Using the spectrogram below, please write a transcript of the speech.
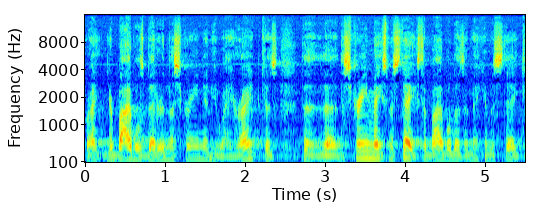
right? Your Bible's better than the screen anyway, right? Because the, the, the screen makes mistakes, the Bible doesn't make a mistake.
